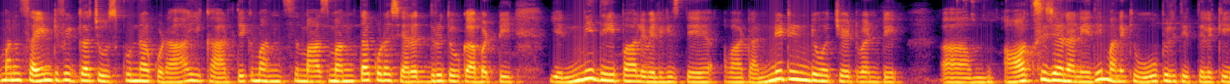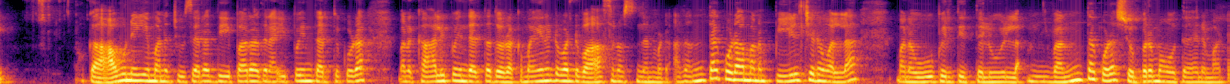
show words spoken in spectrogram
మనం సైంటిఫిక్గా చూసుకున్నా కూడా ఈ కార్తీక మాస మాసం అంతా కూడా శరదృతువు కాబట్టి ఎన్ని దీపాలు వెలిగిస్తే వాటన్నిటి నుండి వచ్చేటువంటి ఆక్సిజన్ అనేది మనకి ఊపిరితిత్తులకి ఒక ఆవు నెయ్యి మనం చూసారా? దీపారాధన అయిపోయిన తర్వాత కూడా మన కాలిపోయిన తర్వాత అదో రకమైనటువంటి వాసన వస్తుందన్నమాట. అదంతా కూడా మనం పీల్చడం వల్ల మన ఊపిరితిత్తులు ఇలా ఇవంతా కూడా శుభ్రం అవుతాయన్నమాట.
